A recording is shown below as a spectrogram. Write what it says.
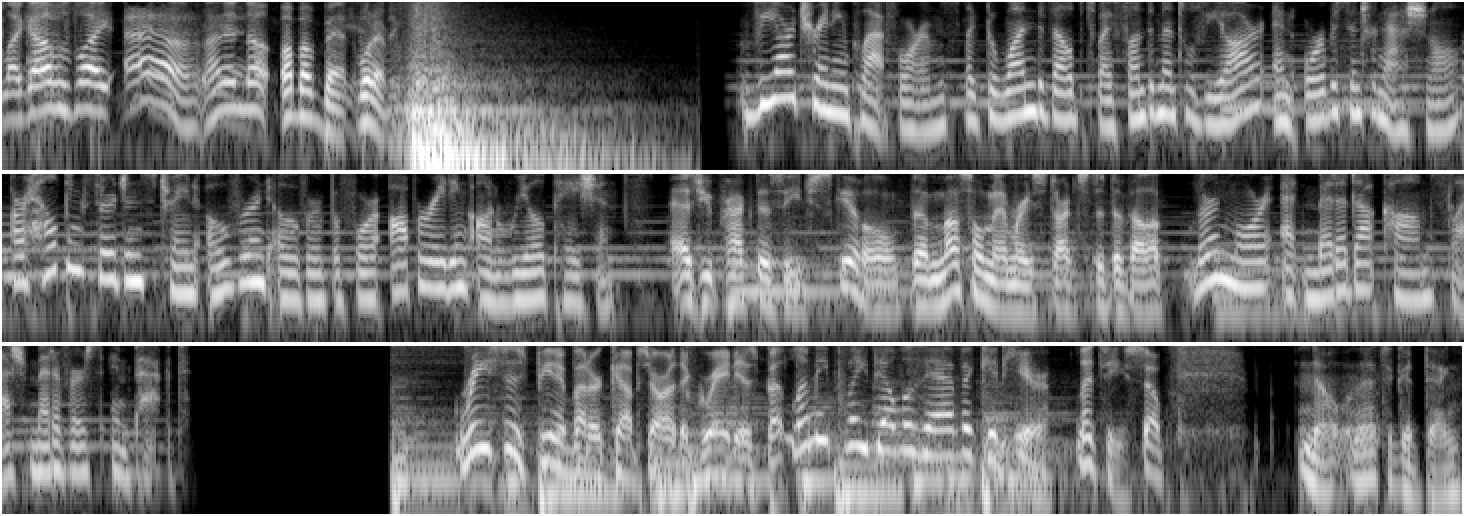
Like I was like, ah, I didn't know. Oh, my bad. Whatever. VR training platforms, like the one developed by Fundamental VR and Orbis International, are helping surgeons train over and over before operating on real patients. As you practice each skill, the muscle memory starts to develop. Learn more at meta.com slash metaverse impact. Reese's peanut butter cups are the greatest, but let me play devil's advocate here. Let's see. So, no, that's a good thing.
